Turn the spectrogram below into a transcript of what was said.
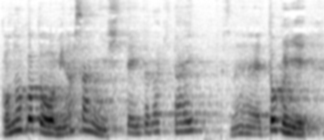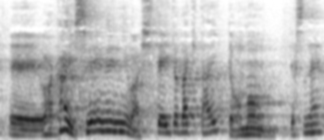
このことを皆さんに知っていただきたい。ですね。特に、えー、若い青年にはしていただきたいと思うんですね。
